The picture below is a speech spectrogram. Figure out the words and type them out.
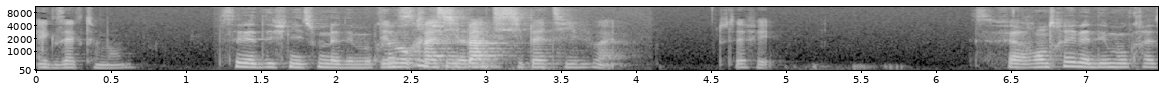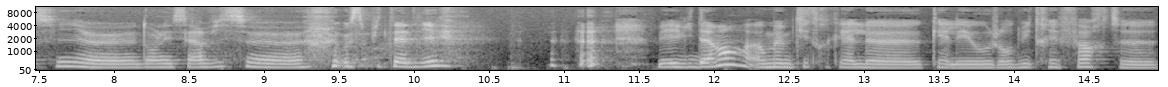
Exactement. C'est la définition de la démocratie. Démocratie participative, ouais. Tout à fait. Faire rentrer la démocratie euh, dans les services hospitaliers. Mais évidemment, au même titre qu'elle euh, qu'elle est aujourd'hui très forte euh,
